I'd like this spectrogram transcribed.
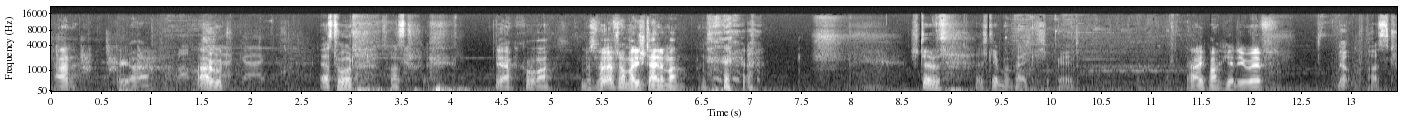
Schade. Egal. Ah, gut. Er ist tot. Passt. Ja, guck mal. Müssen wir öfter mal die Steine machen. Stimmt. Ich gehe mal weg. Ich hab Geld. Ja, ich mach hier die Wave. Ja, passt.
